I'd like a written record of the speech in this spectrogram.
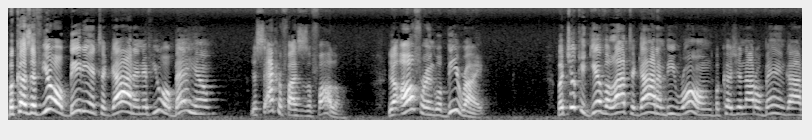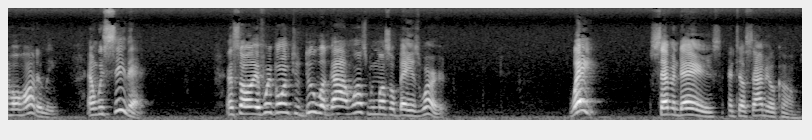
Because if you're obedient to God and if you obey Him, your sacrifices will follow. Your offering will be right. But you could give a lot to God and be wrong because you're not obeying God wholeheartedly. And we see that. And so if we're going to do what God wants, we must obey His word. Wait seven days until Samuel comes.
